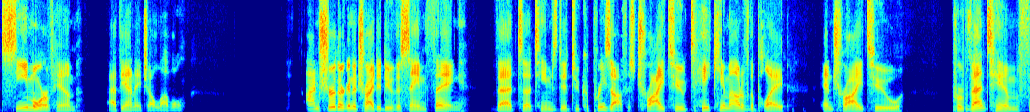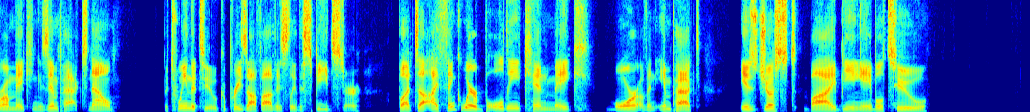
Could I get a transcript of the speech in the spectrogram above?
see more of him at the NHL level, I'm sure they're going to try to do the same thing that uh, teams did to Kaprizov is try to take him out of the play and try to prevent him from making his impact. Now, between the two, Kaprizov obviously the speedster, but uh, I think where Boldy can make more of an impact is just by being able to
